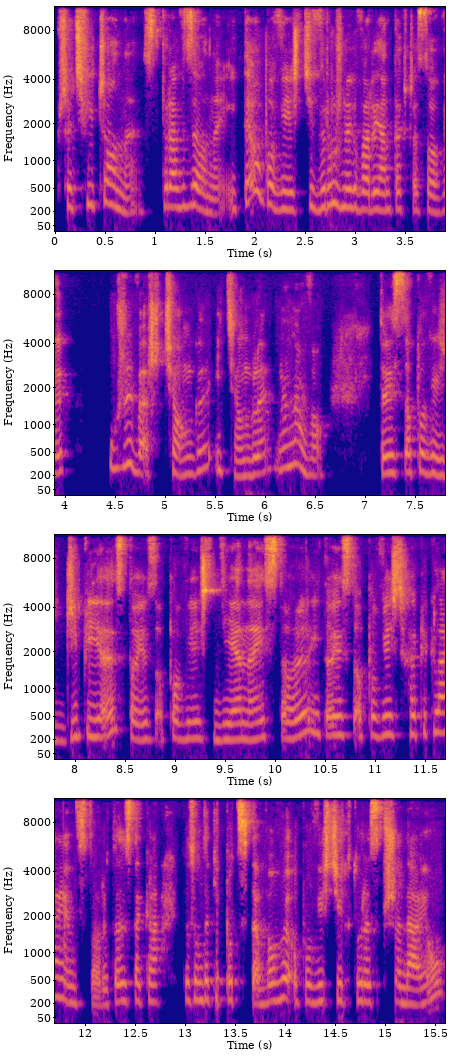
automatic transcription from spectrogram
przećwiczone, sprawdzone. I te opowieści w różnych wariantach czasowych używasz ciągle i ciągle na nowo. To jest opowieść GPS, to jest opowieść DNA Story i to jest opowieść Happy Client Story. To, jest taka, to są takie podstawowe opowieści, które sprzedają.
